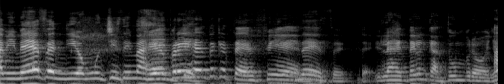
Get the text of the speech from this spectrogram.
A mí me defendió muchísima gente. Siempre hay gente que te defiende. Sí. Y la gente le encanta un brollo.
